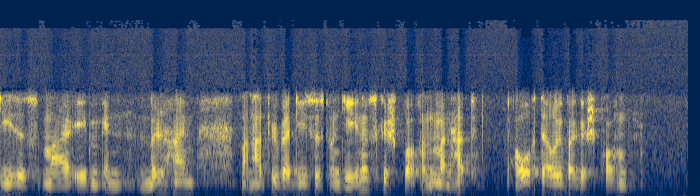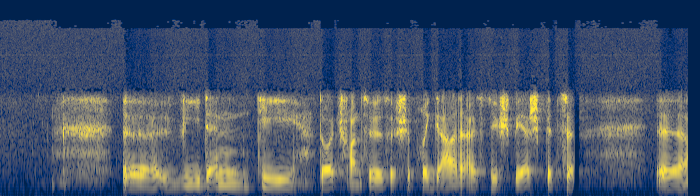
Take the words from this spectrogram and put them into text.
Dieses Mal eben in Müllheim. Man hat über dieses und jenes gesprochen. Man hat auch darüber gesprochen, äh, wie denn die deutsch-französische Brigade als die Speerspitze äh,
